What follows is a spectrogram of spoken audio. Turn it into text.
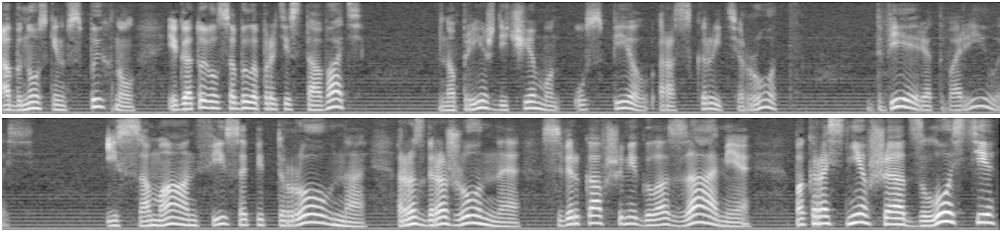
Обноскин вспыхнул и готовился было протестовать, но прежде чем он успел раскрыть рот, дверь отворилась, и сама Анфиса Петровна, раздраженная, сверкавшими глазами, покрасневшая от злости,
